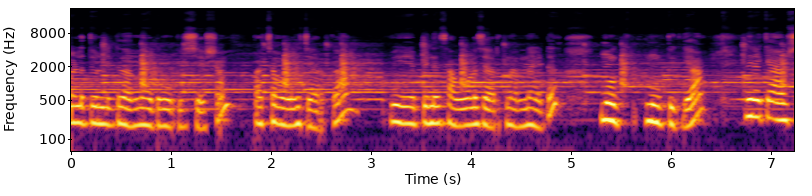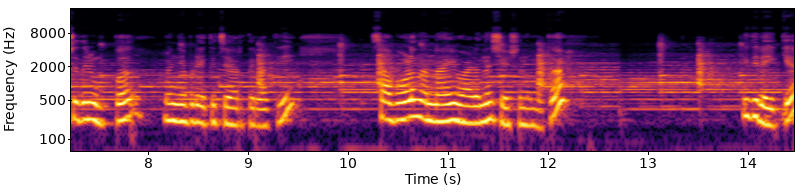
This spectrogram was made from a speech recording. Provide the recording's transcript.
വെളുത്തുള്ളിയിട്ട് നന്നായിട്ട് മുപ്പിച്ച ശേഷം പച്ചമുളക് ചേർക്കുക. പിന്നെ സവോള ചേർത്ത് നന്നായിട്ട് മൂപ്പിക്കുക. ഇതിലേക്ക് ആവശ്യത്തിന് ഉപ്പ് മഞ്ഞൾപ്പൊടിയൊക്കെ ചേർത്തിളക്കി സവോള നന്നായി വഴന്ന ശേഷം നമുക്ക് ഇതിലേക്ക്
